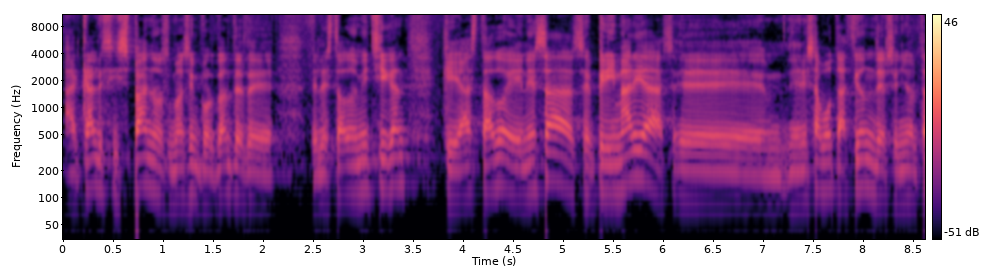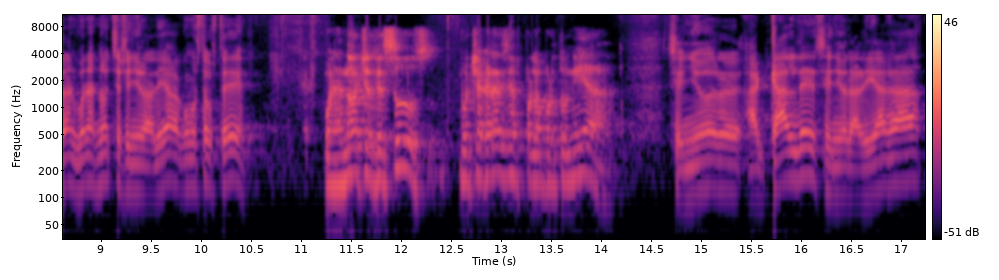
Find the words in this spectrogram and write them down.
alcaldes hispanos más importantes del estado de Michigan, que ha estado en esas primarias, eh, en esa votación del señor Trump. Buenas noches, señor Aliaga, ¿cómo está usted? Buenas noches, Jesús. Muchas gracias por la oportunidad. Señor alcalde, señor Aliaga,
